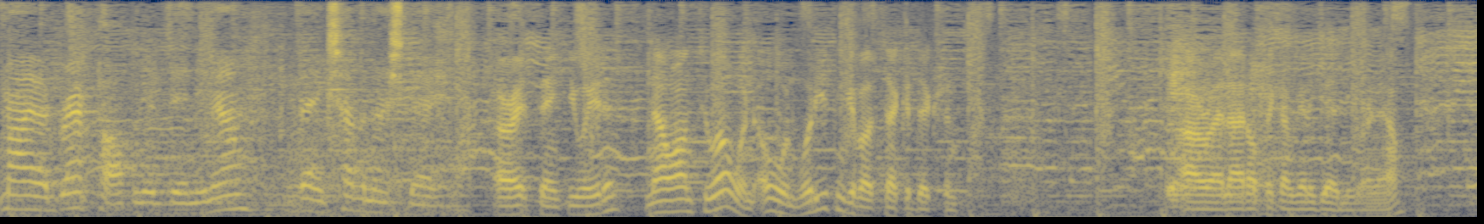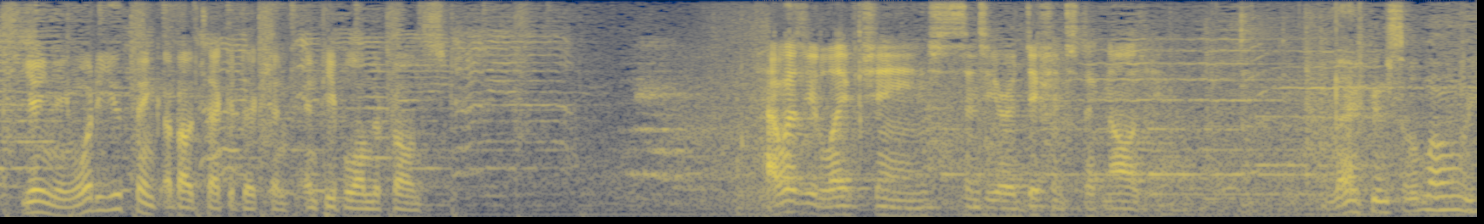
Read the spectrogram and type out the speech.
My uh, grandpa lived in, you know? Thanks, have a nice day. All right, thank you, Aiden. Now on to Owen. Owen, what do you think about tech addiction? All right, I don't think I'm gonna get anywhere now. Ying Ying, what do you think about tech addiction and people on their phones? How has your life changed since your addiction to technology? Life's been so lonely.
